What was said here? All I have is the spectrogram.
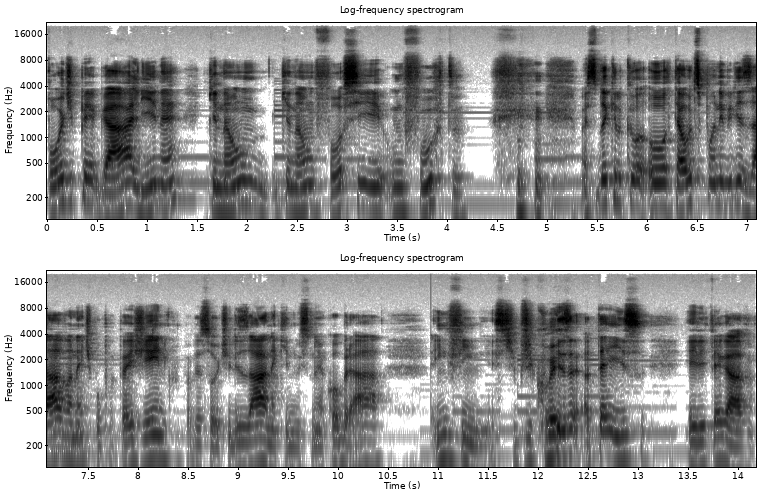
pôde pegar ali, né? Que não, que não fosse um furto. Mas tudo aquilo que o hotel disponibilizava, né? Tipo, papel higiênico pra pessoa utilizar, né? Que isso não ia cobrar. Enfim, esse tipo de coisa, até isso ele pegava.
